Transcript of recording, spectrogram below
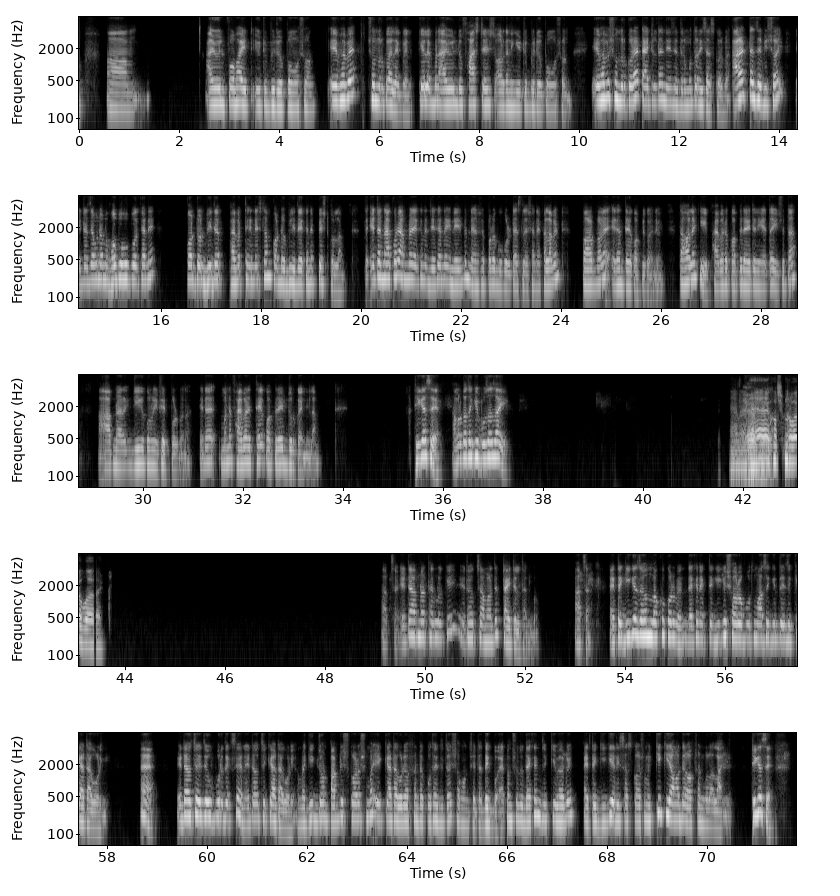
I will provide YouTube video promotion এভাবে সুন্দর করে লিখবেন। কেউ লিখবেন I will do fastest organic YouTube video promotion এভাবে সুন্দর করে টাইটেলটা নিজেদের মতো রিসার্চ করবেন। আরেকটা যে বিষয়, এটা যেমন আমি হবু এখানে কন্ট্রোল ভি দিয়ে ফাইবার থেকে নিয়ে আসলাম কন্ট্রোল ভি দিয়ে এখানে পেস্ট করলাম। তো এটা না করে আপনারা এখানে যেখানে নেবেন আসার পরে গুগল ট্রান্সলেশনে ফেলাবেন। করার পরে এখান থেকে কপি করে নেবেন তাহলে কি? ফাইবারের কপিরাইটের এটা ইস্যুটা আপনার গিগে কোনো ইফেক্ট পড়বে না। এটা মানে ফাইবারের থেকে কপিরাইট দূর করে নিলাম। ঠিক আছে? আমার কথা কি বোঝা যায়? হ্যাঁ হ্যাঁ হ্যাঁ ভাই খুব আচ্ছা সুন্দরভাবে বোঝা যায়। আচ্ছা এটা আপনার থাকল কি? এটা হচ্ছে আমাদের টাইটেল থাকল। আচ্ছা একটা গিগে যখন লক্ষ্য করবেন, দেখেন একটা গিগে সর্বপ্রথম আছে কিন্তু এই যে ক্যাটাগরি হ্যাঁ? এটা হচ্ছে এই যে উপরে দেখছেন, এটা হচ্ছে ক্যাটাগরি আমরা গিগ যখন পাবলিশ করার সময় এই ক্যাটাগরি অপশনটা কোথায় দিতে হয় তখন সেটা দেখব। এখন শুধু দেখেন যে কীভাবে একটা গিগে রিসার্চ করার সময় কি কি আমাদের অপশনগুলো লাগে ঠিক আছে?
